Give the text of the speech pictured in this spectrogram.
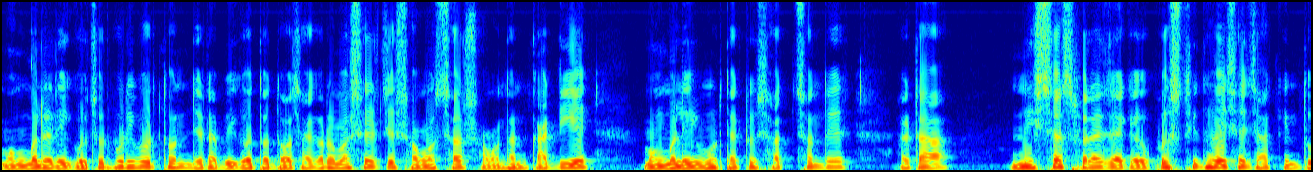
মঙ্গলের এই গোচর পরিবর্তন, যেটা বিগত দশ এগারো মাসের যে সমস্যার সমাধান কাটিয়ে মঙ্গল এই মুহূর্তে একটু স্বাচ্ছন্দ্যের একটা নিঃশ্বাস ফেলার জায়গায় উপস্থিত হয়েছে, যা কিন্তু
